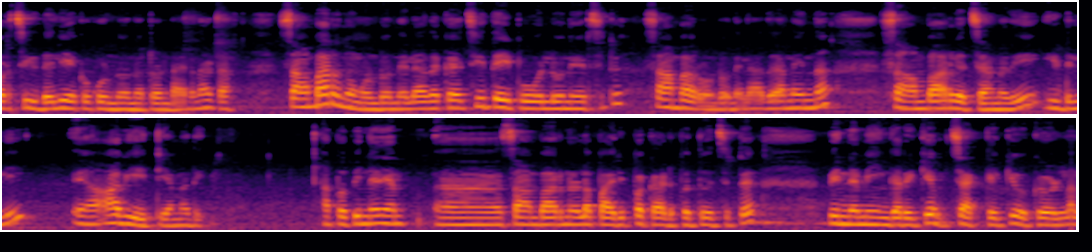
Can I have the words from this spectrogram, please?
കുറച്ച് ഇഡലിയൊക്കെ കൊണ്ടുവന്നിട്ടുണ്ടായിരുന്നു കേട്ടോ. സാമ്പാറൊന്നും കൊണ്ടുവന്നില്ല അതൊക്കെ ചീത്തയായി പോകുമല്ലോ എന്ന് വിചാരിച്ചിട്ട് സാമ്പാർ കൊണ്ടുവന്നില്ല. അത് കാരണം ഇന്ന് സാമ്പാർ വെച്ചാൽ മതി ഇഡലി ആവിയേറ്റിയാൽ മതി. അപ്പോൾ പിന്നെ ഞാൻ സാമ്പാറിനുള്ള പരിപ്പൊക്കെ അടുപ്പത്ത് വെച്ചിട്ട് പിന്നെ മീൻകറിക്കും ചക്കയ്ക്കും ഒക്കെ ഉള്ള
